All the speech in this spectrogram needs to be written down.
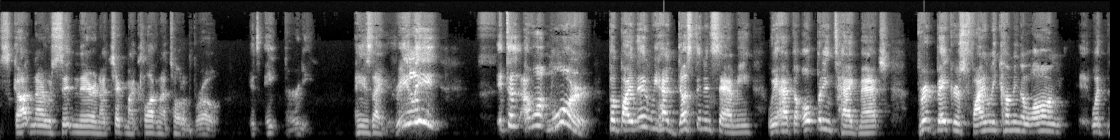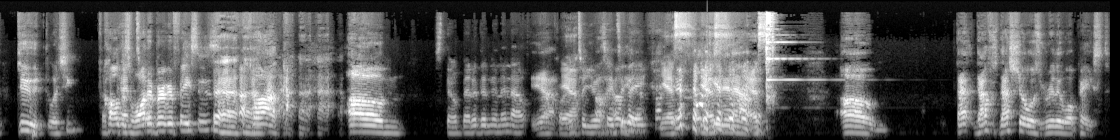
Scott and I were sitting there, and I checked my clock, and I told him, "Bro, it's eight 30. and he's like, "Really? It does. I want more." But by then, we had Dustin and Sammy. We had the opening tag match. Britt Baker's finally coming along with dude. When she called us Penta. Whataburger faces, fuck. Um, Still better than In-N-Out. Yeah. according Yeah. to USA Oh, hell Today. yes, Get it yes, out. yes. um, that that was, that show was really well paced.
